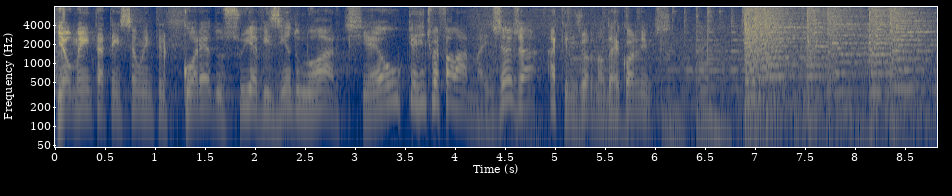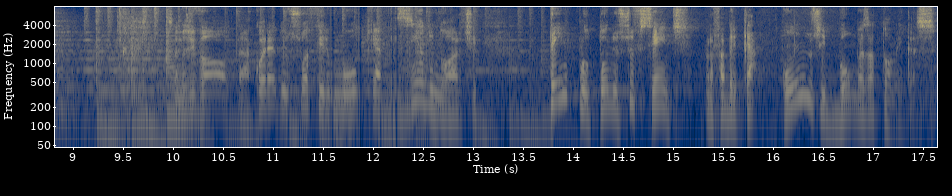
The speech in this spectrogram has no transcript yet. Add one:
E aumenta a tensão entre Coreia do Sul e a vizinha do Norte. É o que a gente vai falar, mas já já aqui no Jornal da Record News. Estamos de volta. A Coreia do Sul afirmou que a vizinha do Norte tem plutônio suficiente para fabricar 11 bombas atômicas.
